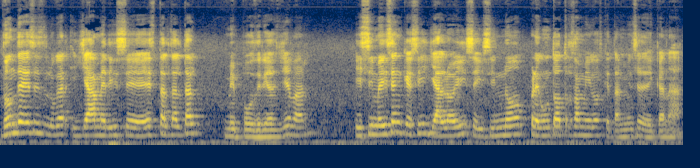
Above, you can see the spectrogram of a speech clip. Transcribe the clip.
¿Dónde es ese lugar? Y ya me dice, es tal, tal, tal, ¿me podrías llevar? Y si me dicen que sí, ya lo hice. Y si no, pregunto a otros amigos que también se dedican a,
